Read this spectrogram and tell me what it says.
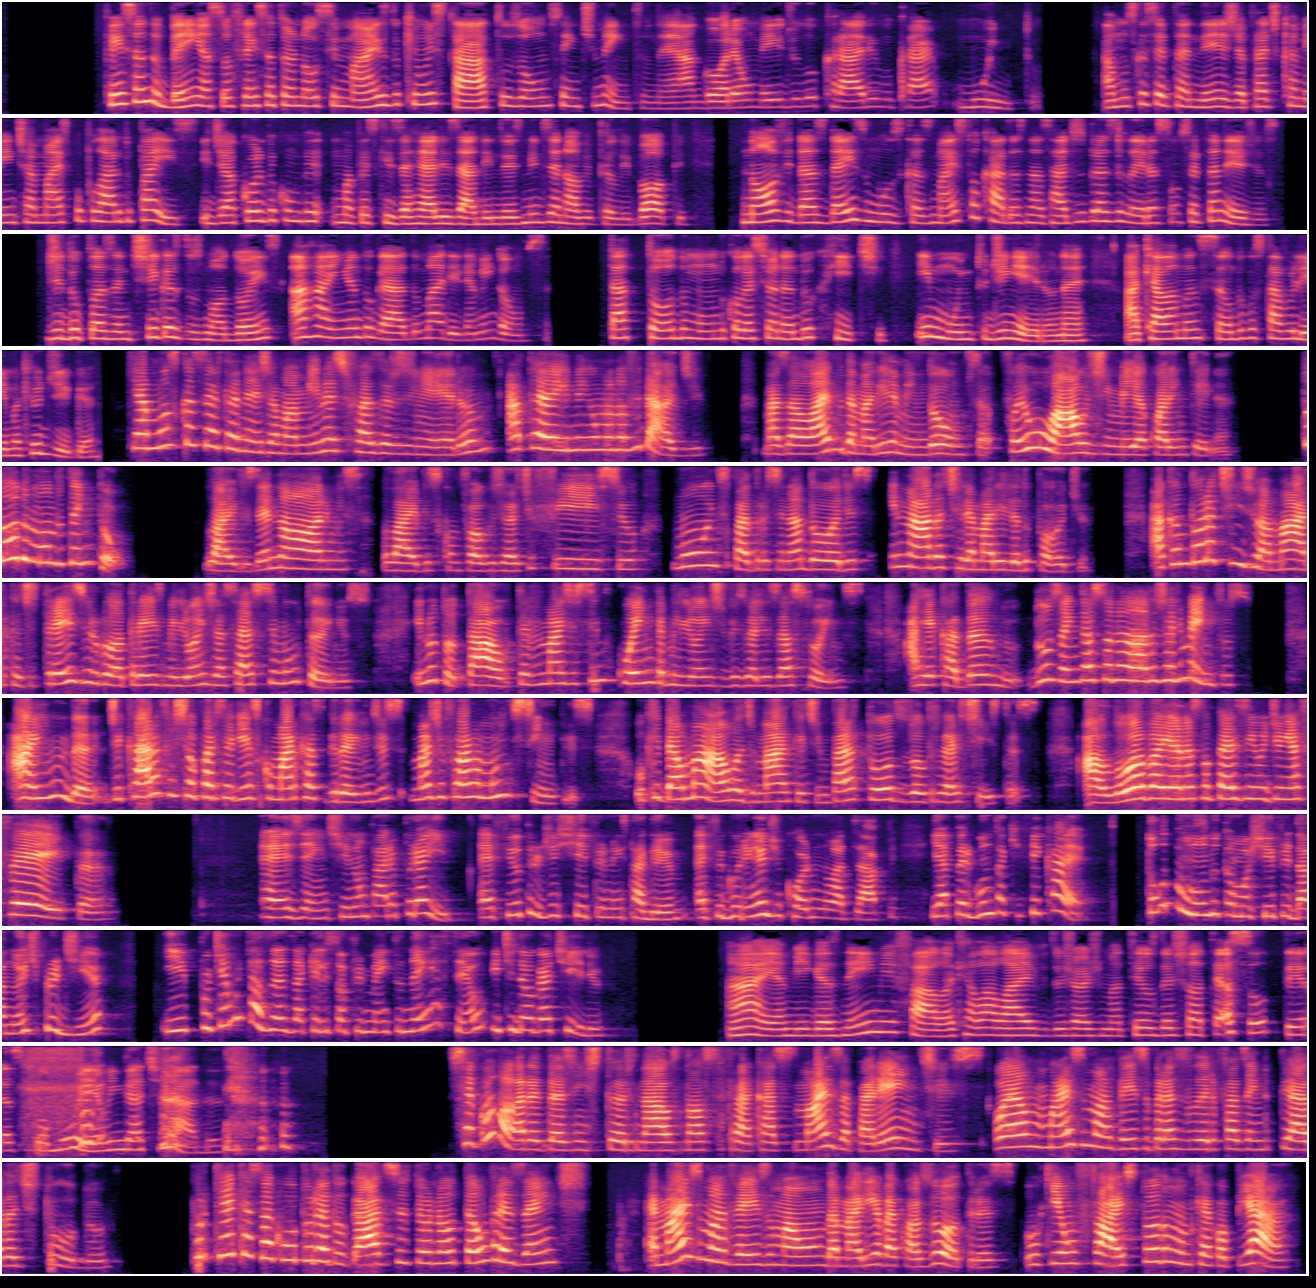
Pensando bem, a sofrência tornou-se mais do que um status ou um sentimento, né? Agora é um meio de lucrar e lucrar muito. A música sertaneja é praticamente a mais popular do país, e de acordo com uma pesquisa realizada em 2019 pelo Ibope, nove das dez músicas mais tocadas nas rádios brasileiras são sertanejas. De duplas antigas dos modões, a rainha do gado Marília Mendonça. Tá todo mundo colecionando hit e muito dinheiro, né? Aquela mansão do Gustavo Lima que o diga. Que a música sertaneja é uma mina de fazer dinheiro, até aí nenhuma novidade. Mas a live da Marília Mendonça foi o auge em meio à quarentena. Todo mundo tentou. Lives enormes, lives com fogos de artifício, muitos patrocinadores e nada tira a Marília do pódio. A cantora atingiu a marca de 3,3 milhões de acessos simultâneos e, no total, teve mais de 50 milhões de visualizações, arrecadando 200 toneladas de alimentos. Ainda, de cara fechou parcerias com marcas grandes, mas de forma muito simples, o que dá uma aula de marketing para todos os outros artistas. Alô, Havaianas no pezinho de unha feita! É, gente, não para por aí. É filtro de chifre no Instagram, é figurinha de corno no WhatsApp, e a pergunta que fica é: todo mundo tomou chifre da noite pro dia? E por que muitas vezes aquele sofrimento nem é seu e te deu gatilho? Ai, amigas, nem me fala. Aquela live do Jorge Matheus deixou até as solteiras como eu engatilhadas. Chegou a hora da gente tornar os nossos fracassos mais aparentes? Ou é mais uma vez o brasileiro fazendo piada de tudo? Por que, que essa cultura do gado se tornou tão presente? É mais uma vez uma onda Maria vai com as outras? O que um faz, todo mundo quer copiar?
